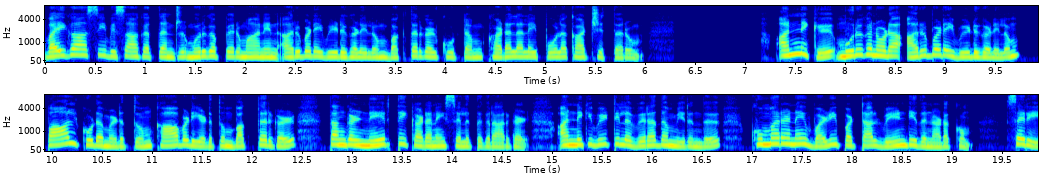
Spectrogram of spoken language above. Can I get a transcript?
வைகாசி விசாகத்தன்று முருகப்பெருமானின் அறுபடை வீடுகளிலும் பக்தர்கள் கூட்டம் கடலலை போல காட்சி தரும். அன்னிக்கு முருகனோட அறுபடை வீடுகளிலும் பால் குடம் எடுத்தும் காவடி எடுத்தும் பக்தர்கள் தங்கள் நேர்த்தி கடனை செலுத்துகிறார்கள். அன்னிக்கு வீட்டில விரதம் இருந்து குமரனை வழிபட்டால் வேண்டியது நடக்கும். சரி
